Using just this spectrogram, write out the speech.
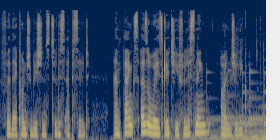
for their contributions to this episode. And thanks, as always, go to you for listening. I'm Julie Gould.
